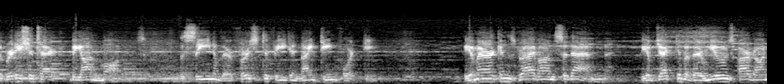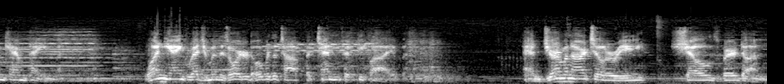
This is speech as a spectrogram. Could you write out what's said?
The British attack beyond Mons, the scene of their first defeat in 1914. The Americans drive on Sedan, the objective of their Meuse Argonne campaign. One Yank regiment is ordered over the top at 10.55. And German artillery shells Verdun.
